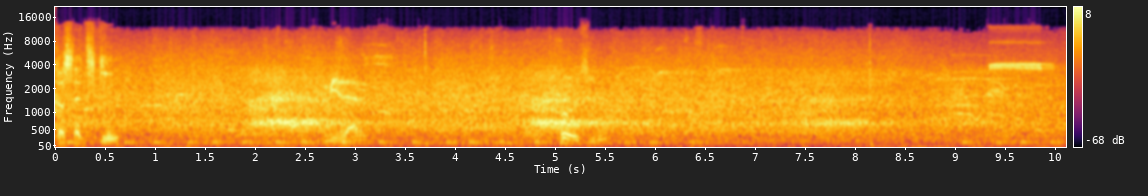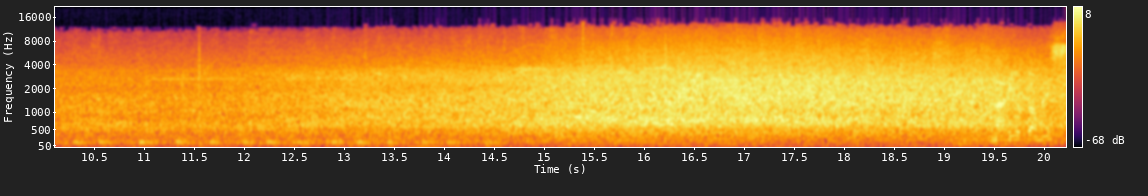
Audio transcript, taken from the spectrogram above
Kosecki. Miller. Później. Mario Gomez.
